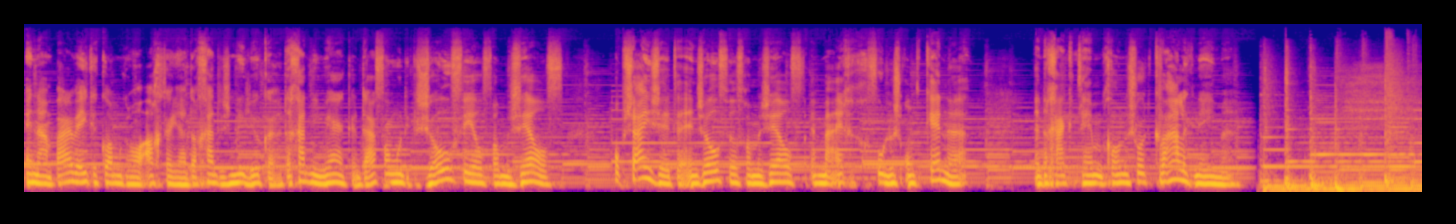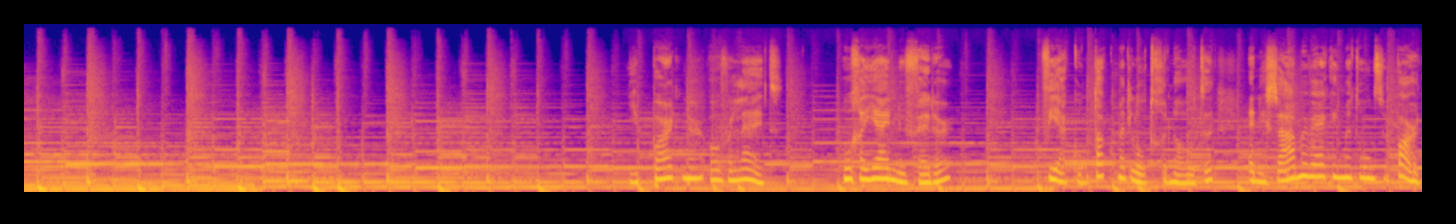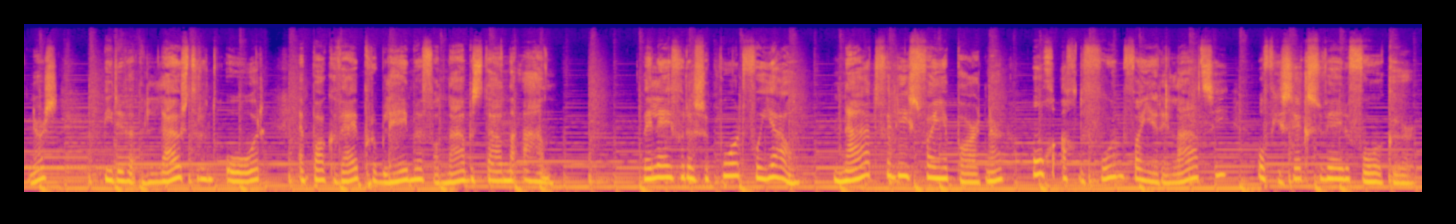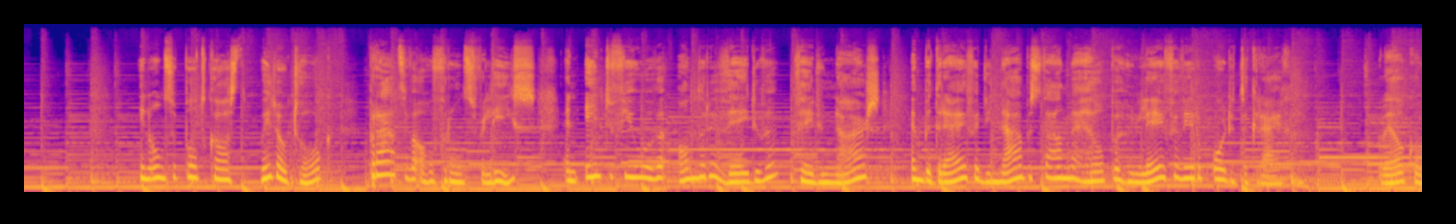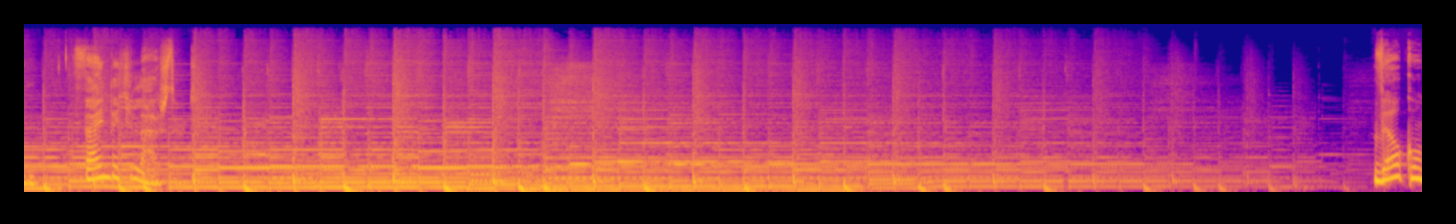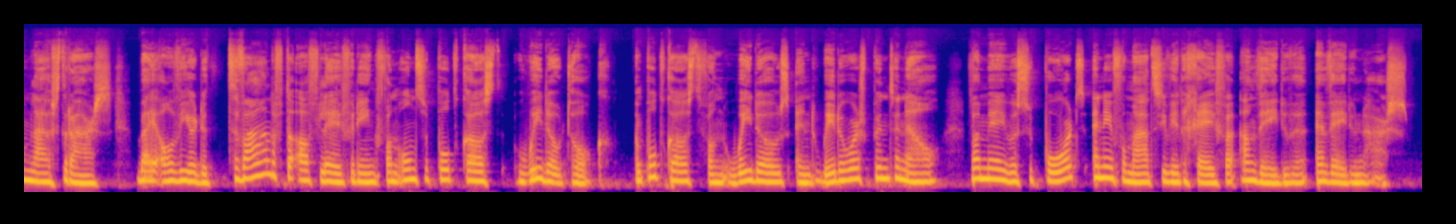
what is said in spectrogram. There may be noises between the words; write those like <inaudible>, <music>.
En na een paar weken kwam ik er al achter, ja, dat gaat dus niet lukken. Dat gaat niet werken. Daarvoor moet ik zoveel van mezelf opzij zetten. En zoveel van mezelf en mijn eigen gevoelens ontkennen. En dan ga ik het hem gewoon een soort kwalijk nemen. Je partner overlijdt. Hoe ga jij nu verder? Via contact met lotgenoten en in samenwerking met onze partners bieden we een luisterend oor en pakken wij problemen van nabestaanden aan. Wij leveren support voor jou na het verlies van je partner, ongeacht de vorm van je relatie of je seksuele voorkeur. In onze podcast Widow Talk praten we over ons verlies en interviewen we andere weduwen, weduwnaars en bedrijven die nabestaanden helpen hun leven weer op orde te krijgen. Welkom, fijn dat je luistert. Welkom luisteraars bij alweer de twaalfde aflevering van onze podcast Widow Talk. Een podcast van widowsandwidowers.nl waarmee we support en informatie willen geven aan weduwen en weduwnaars.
